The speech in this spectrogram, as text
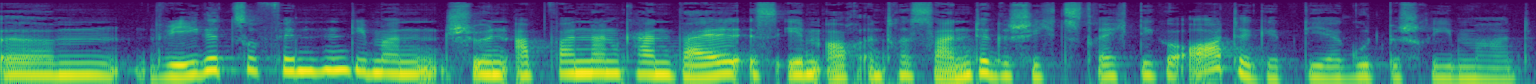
ähm, Wege zu finden, die man schön abwandern kann, weil es eben auch interessante, geschichtsträchtige Orte gibt, die er gut beschrieben hat.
